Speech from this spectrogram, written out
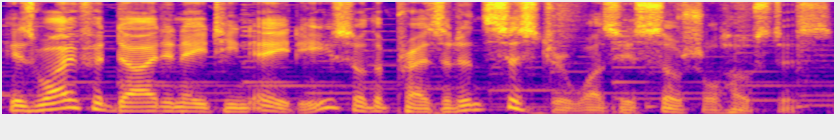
His wife had died in 1880, so the president's sister was his social hostess.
